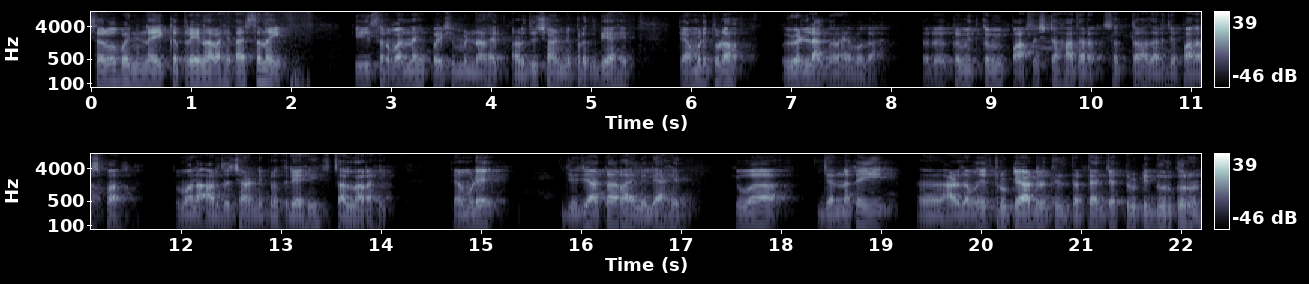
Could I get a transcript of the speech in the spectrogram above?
सर्व बहिणींना एकत्र येणार आहेत असं नाही की सर्वांना हे पैसे मिळणार आहेत. अर्धी छाणणी प्रक्रिया आहे. त्यामुळे थोडा वेळ लागणार आहे बघा. तर कमीत कमी पासष्ट हजार सत्तर हजारच्या पास आसपास तुम्हाला अर्ज छाडणी प्रक्रिया ही चालणार आहे. त्यामुळे जे जे आता राहिलेले आहेत किंवा ज्यांना काही अर्जामध्ये त्रुटी आढळतील तर त्यांच्या त्रुटी दूर करून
